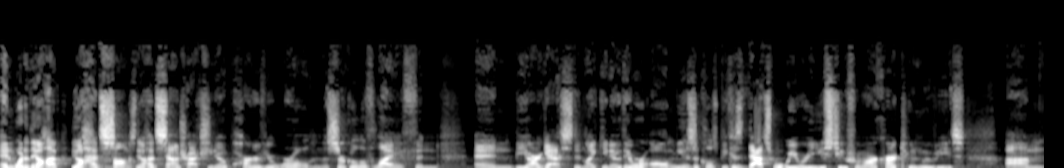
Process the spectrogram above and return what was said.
and what did they all have? They all had songs. They all had soundtracks, you know, Part of Your World and The Circle of Life and, and Be Our Guest. And like, you know, they were all musicals because that's what we were used to from our cartoon movies. Um,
